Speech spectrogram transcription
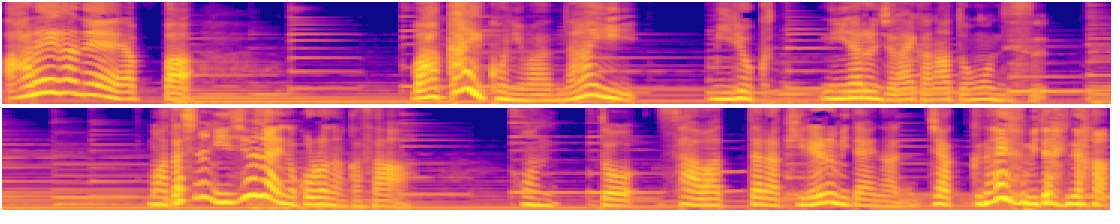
あれがね、やっぱ、若い子にはない魅力になるんじゃないかなと思うんです。もう私の20代の頃なんかさ、ほんと、触ったら切れるみたいな、ジャックナイフみたいな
